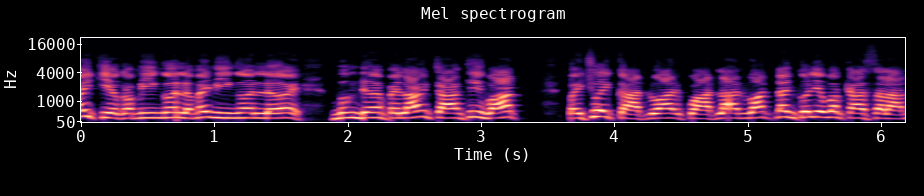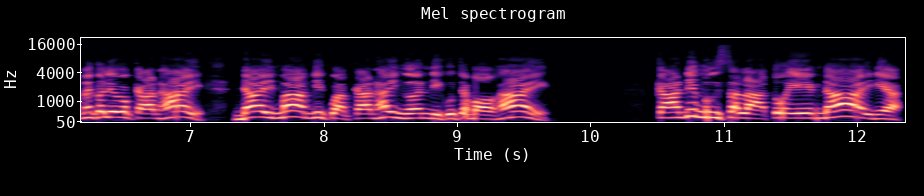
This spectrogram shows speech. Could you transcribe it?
ไม่เกี่ยวกับมีเงินหรือไม่มีเงินเลย มึงเดินไปล้างจานที่วัด ไปช่วยกวาดลานกวาดลานวัด นั่นก็เรียกว่าการสละนั่นก็เรียกว่าการให้ ได้มากยิ่งกว่าการให้เงินนี่กูจะบอกให้ การที่มึงสละตัวเองได้เนี่ย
